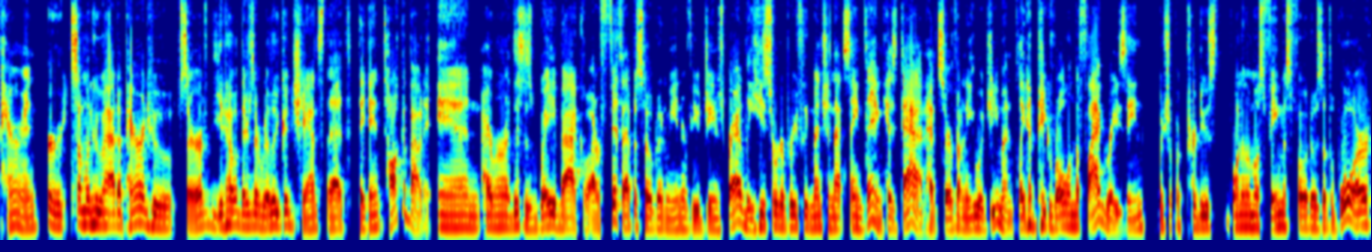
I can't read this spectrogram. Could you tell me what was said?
parent or someone who had a parent who served you know there's a really good chance that they didn't talk about it and i remember this is way back our fifth episode when we interviewed james bradley he sort of briefly mentioned that same thing his dad had served on iwo jima and played a big role in the flag raising which produced one of the most famous photos of the war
